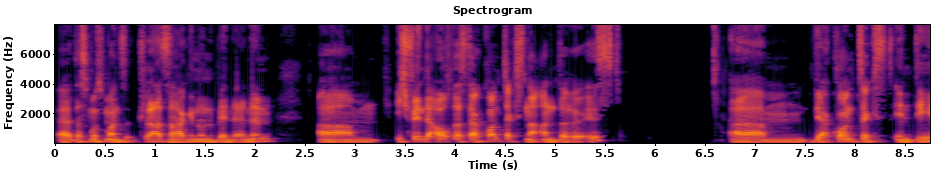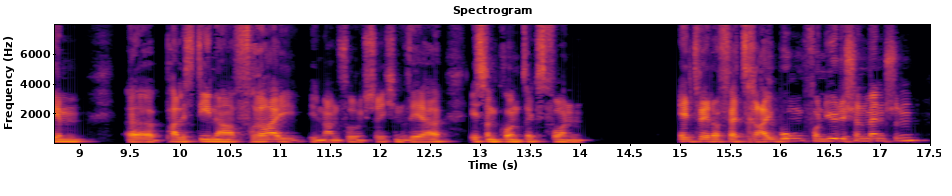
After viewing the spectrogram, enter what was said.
Äh, das muss man klar sagen ja. und benennen. Ähm, ich finde auch, dass der Kontext eine andere ist. Ähm, der Kontext, in dem äh, Palästina frei in Anführungsstrichen wäre, ist ein Kontext von entweder Vertreibung von jüdischen Menschen,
